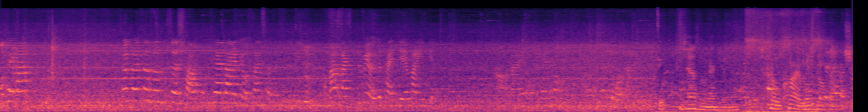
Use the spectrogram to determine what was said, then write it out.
OK 吗？这这这这是正常，现在大概只有三层的。嗯，好吗？来，这边有一个台阶，慢一点。好，来，OK，好，再给我来。你现在什么感觉呢？很快，没什么感觉。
